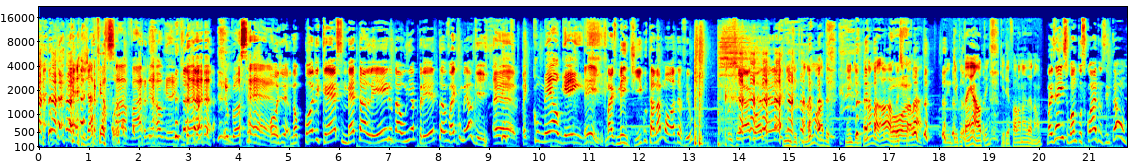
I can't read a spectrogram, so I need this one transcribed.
já pensou? Passar a vara em alguém. Eu gosto é. Ô, Jean, no podcast metaleiro da unha preta vai comer alguém. É, vai comer alguém. Ei, mas mendigo tá na moda, viu? O Jean agora é. Mendigo tá na moda. Mendigo tá na moda. Ó, vou te falar. Mendigo tá em alta, hein? Queria falar nada não. Mas é isso, vamos pros quadros então?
